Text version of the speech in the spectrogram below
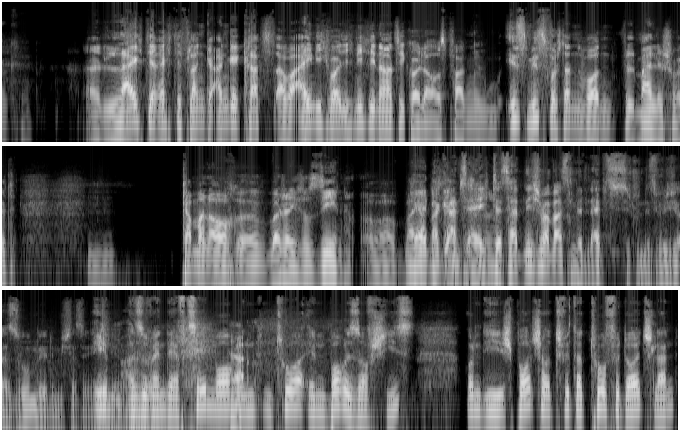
okay. Äh, Leichte rechte Flanke angekratzt, aber eigentlich wollte ich nicht die Nazi-Keule auspacken. Ist missverstanden worden, meine Schuld. Mhm. Kann man auch äh, wahrscheinlich so sehen, aber war ja, Aber nicht ganz ehrlich, das hat nicht mal was mit Leipzig zu tun. Das würde ich auch so, würde mich das Eben, also wenn der FC morgen Ja. ein, ein Tor in Borisov schießt und die Sportschau twittert Tor für Deutschland,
